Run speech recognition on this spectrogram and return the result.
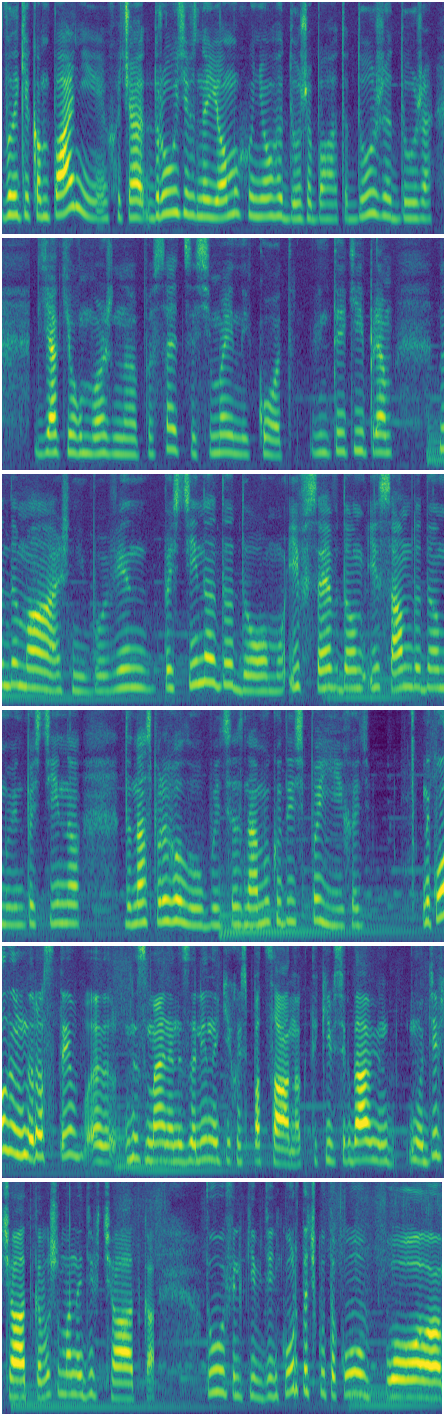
великі компанії, хоча друзів, знайомих у нього дуже багато, дуже-дуже. Як його можна описати, це сімейний кот. Він такий прям ну, домашній, бо він постійно додому, і все вдома, і сам додому. Він постійно до нас приголубиться, з нами кудись поїхати. Ніколи не ростив е, ні з мене, ні з Аліни якихось пацанок. Такі завжди він, ну, дівчатка, ви ж у мене дівчатка. Туфельки в день, курточку таку по,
